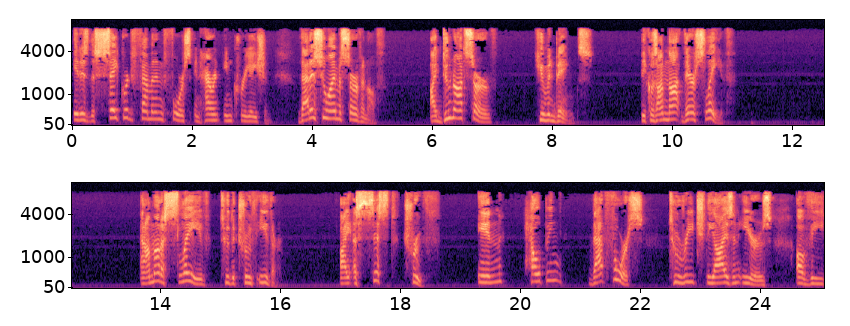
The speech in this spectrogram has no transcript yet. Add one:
It is the sacred feminine force inherent in creation. That is who I'm a servant of. I do not serve human beings because I'm not their slave. And I'm not a slave to the truth either. I assist truth in helping that force to reach the eyes and ears of the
